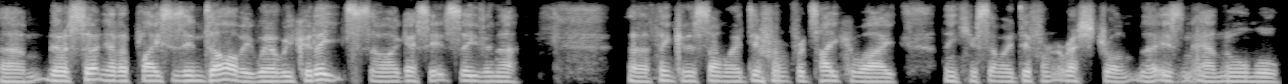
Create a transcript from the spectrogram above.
um, there are certainly other places in Derby where we could eat. So I guess it's even a uh, thinking of somewhere different for a takeaway, thinking of somewhere different restaurant that isn't our normal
